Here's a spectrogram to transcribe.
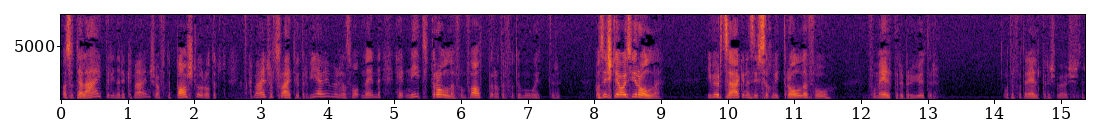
Also der Leiter in einer Gemeinschaft, der Pastor oder die Gemeinschaftsleiter oder wie auch immer man das nennen hat nicht die Rolle vom Vater oder von der Mutter. Was ist denn unsere Rolle? Ich würde sagen, es ist so ein bisschen die Rolle von, vom älteren Brüder oder von der älteren Schwester.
